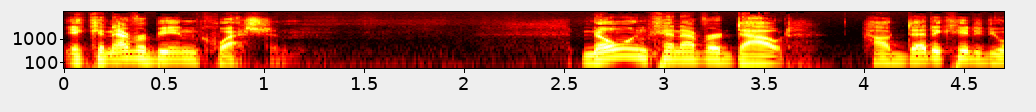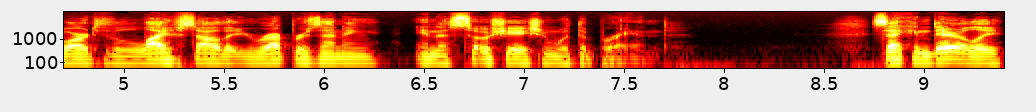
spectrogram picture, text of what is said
It can never be in question. No one can ever doubt how dedicated you are to the lifestyle that you're representing in association with the brand. Secondarily,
